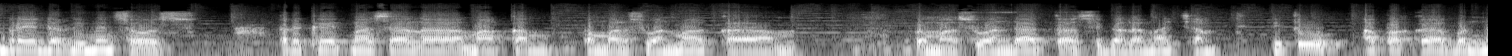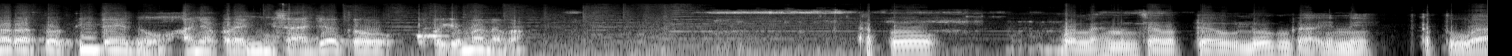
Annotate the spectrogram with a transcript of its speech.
beredar di medsos terkait masalah makam pemalsuan makam pemalsuan data segala macam itu apakah benar atau tidak itu hanya framing saja atau bagaimana bang? aku boleh menjawab dahulu nggak ini ketua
